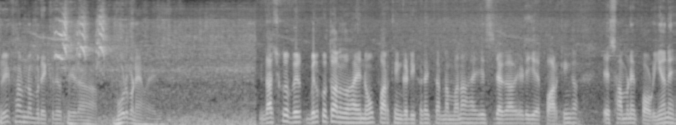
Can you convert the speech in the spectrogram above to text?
ਪਲੇਟਫਾਰਮ ਨੰਬਰ 1 ਦੇ ਉੱਤੇ ਜਿਹੜਾ ਬੋਰਡ ਬਣਿਆ ਹੋਇਆ ਜੀ। ਦਰਸ਼ਕੋ ਬਿਲ- ਬਿਲਕੁਲ ਤੁਹਾਨੂੰ ਦਿਖਾਏ ਨੋ ਪਾਰਕਿੰਗ ਗੱਡੀ ਖੜੇ ਕਰਨਾ ਮਨਾ ਹੈ। ਇਸ ਜਗ੍ਹਾ ਜਿਹੜੀ ਹੈ ਪਾਰਕਿੰਗ ਆ ਇਹ ਸਾਹਮਣੇ ਪੌੜੀਆਂ ਨੇ।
